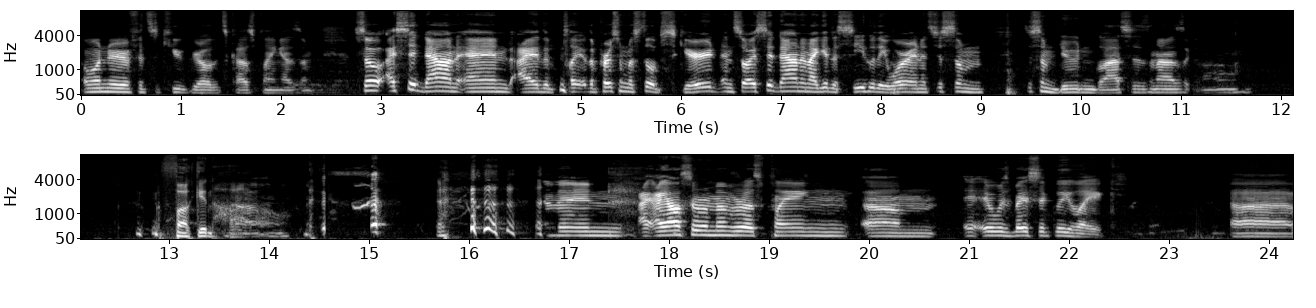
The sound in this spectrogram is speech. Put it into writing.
I wonder if it's a cute girl that's cosplaying as him. So I sit down and I the play the person was still obscured, and so I sit down and I get to see who they were, and it's just some just some dude in glasses, and I was like, oh, fucking hot. no. and then I, I also remember us playing. Um, it, it was basically like uh,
